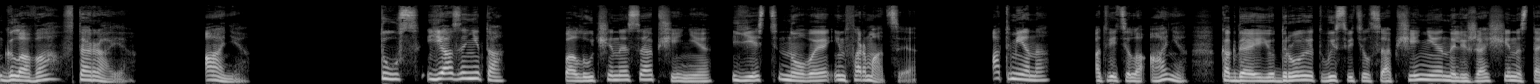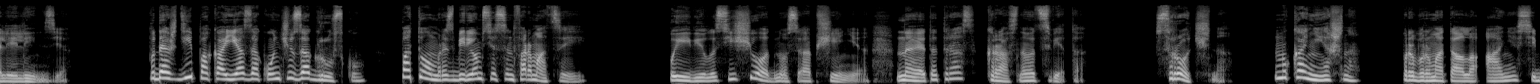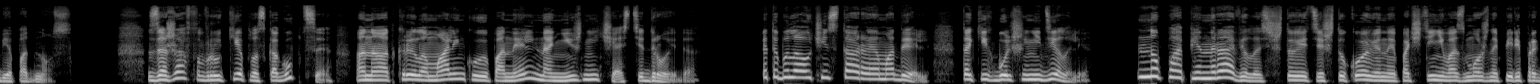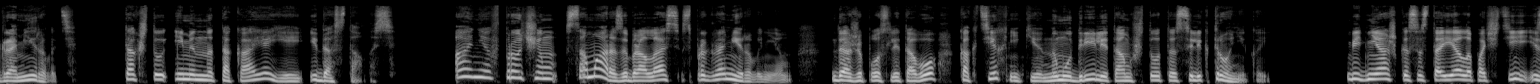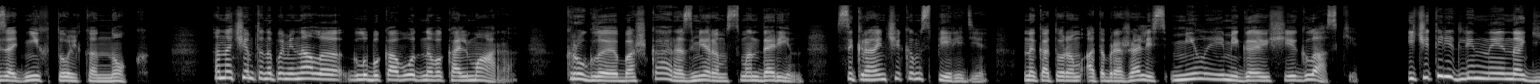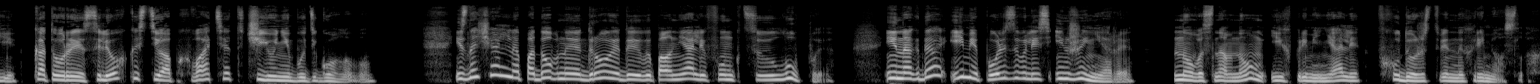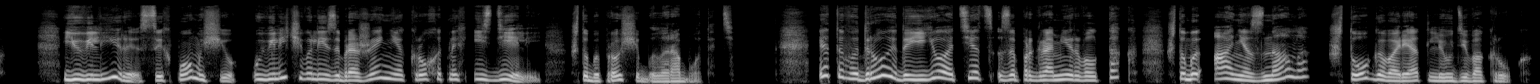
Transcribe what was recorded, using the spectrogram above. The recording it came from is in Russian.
Глава вторая. Аня. «Туз, я занята». Полученное сообщение. Есть новая информация. «Отмена», — ответила Аня, когда ее дроид высветил сообщение на лежащей на столе линзе. «Подожди, пока я закончу загрузку. Потом разберемся с информацией». Появилось еще одно сообщение, на этот раз красного цвета. «Срочно». «Ну, конечно», пробормотала Аня себе под нос. Зажав в руке плоскогубцы, она открыла маленькую панель на нижней части дроида. Это была очень старая модель, таких больше не делали. Но папе нравилось, что эти штуковины почти невозможно перепрограммировать, так что именно такая ей и досталась. Аня, впрочем, сама разобралась с программированием, даже после того, как техники намудрили там что-то с электроникой. Бедняжка состояла почти из одних только ног. Она чем-то напоминала глубоководного кальмара. Круглая башка размером с мандарин, с экранчиком спереди, на котором отображались милые мигающие глазки, и четыре длинные ноги, которые с легкостью обхватят чью-нибудь голову. Изначально подобные дроиды выполняли функцию лупы. Иногда ими пользовались инженеры, но в основном их применяли в художественных ремеслах. Ювелиры с их помощью увеличивали изображение крохотных изделий, чтобы проще было работать. Этого дроида ее отец запрограммировал так, чтобы Аня знала, что говорят люди вокруг.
